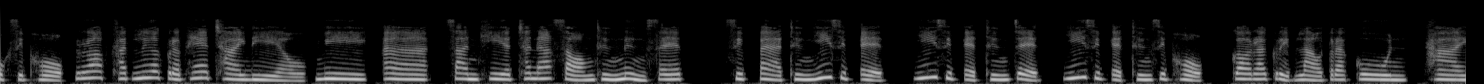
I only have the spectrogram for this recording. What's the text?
2566 รอบคัดเลือกือกประเภทชายเดี่ยว B R ซันเคียชนะ 2-1 เซต 18-21 21-7 21-16กรกริดเหล่าตระกูล ไทย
